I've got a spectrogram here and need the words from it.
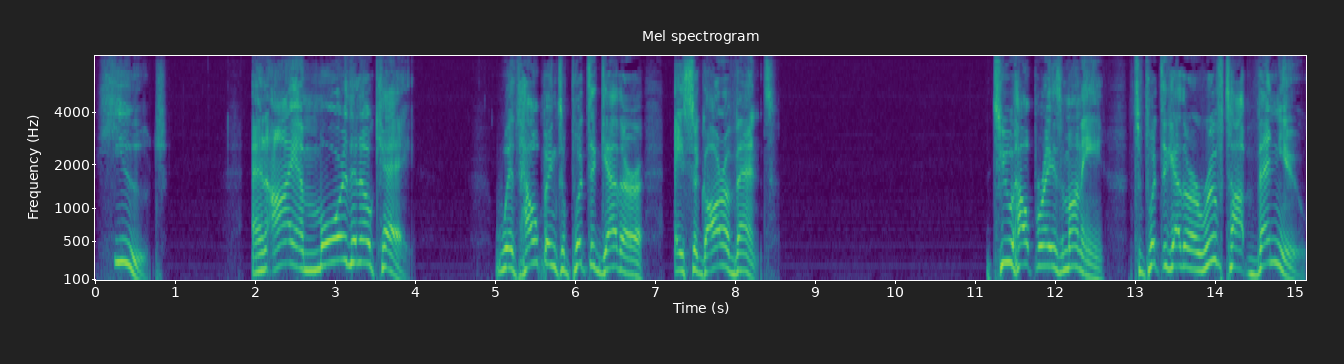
huge. And I am more than okay with helping to put together a cigar event to help raise money to put together a rooftop venue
